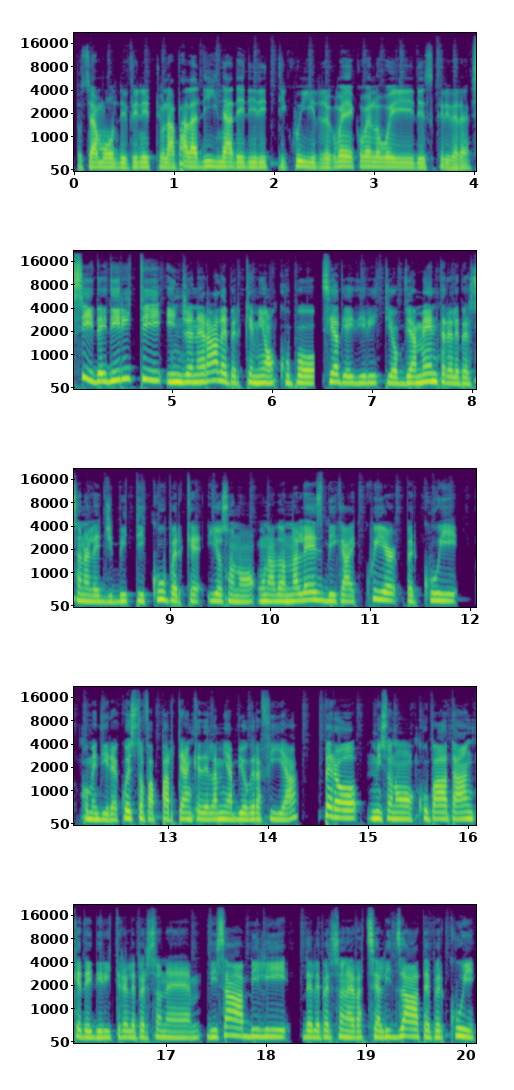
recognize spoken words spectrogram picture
possiamo definirti una paladina dei diritti queer, come, come lo vuoi descrivere? Sì, dei diritti in generale perché mi occupo sia dei diritti ovviamente delle persone LGBTQ perché io sono una donna lesbica e queer per cui come dire, questo fa parte anche della mia biografia, però mi sono occupata anche dei diritti delle persone disabili, delle persone razzializzate, per cui,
